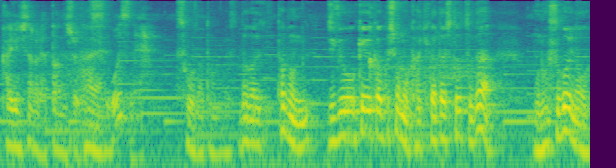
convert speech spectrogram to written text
改善しながらやったんでしょうけど、はい。すごいですね。そうだと思います。だから多分事業計画書の書き方一つがものすごいノウハ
